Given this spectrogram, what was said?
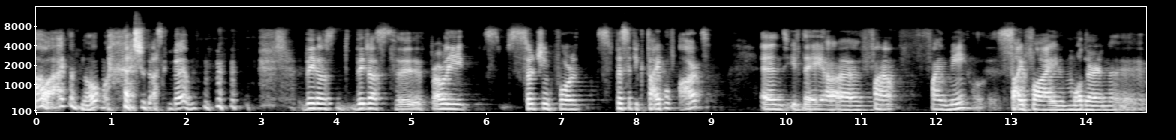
Oh, I don't know. I should ask them. they just they just uh, probably searching for specific type of art, and if they uh, fi- find me, sci-fi, modern uh,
